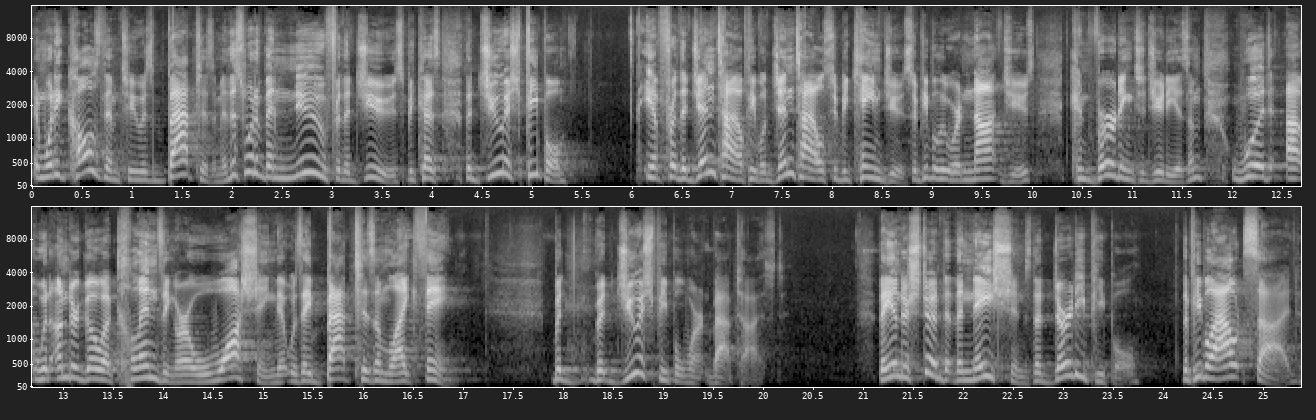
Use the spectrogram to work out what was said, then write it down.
And what he calls them to is baptism. And this would have been new for the Jews because the Jewish people if for the Gentile people, Gentiles who became Jews, so people who were not Jews, converting to Judaism, would, uh, would undergo a cleansing or a washing that was a baptism like thing. But, but Jewish people weren't baptized. They understood that the nations, the dirty people, the people outside,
